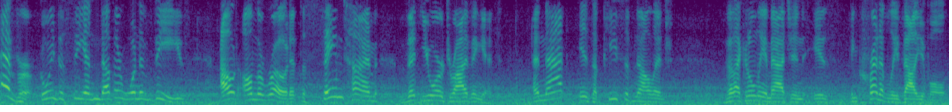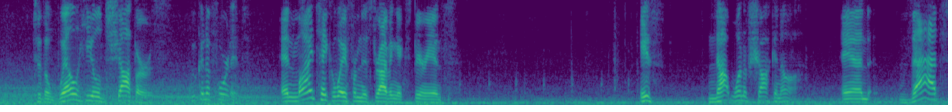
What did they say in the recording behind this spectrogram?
ever going to see another one of these out on the road at the same time that you are driving it. And that is a piece of knowledge that I can only imagine is incredibly valuable to the well heeled shoppers who can afford it. And my takeaway from this driving experience is not one of shock and awe. And that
